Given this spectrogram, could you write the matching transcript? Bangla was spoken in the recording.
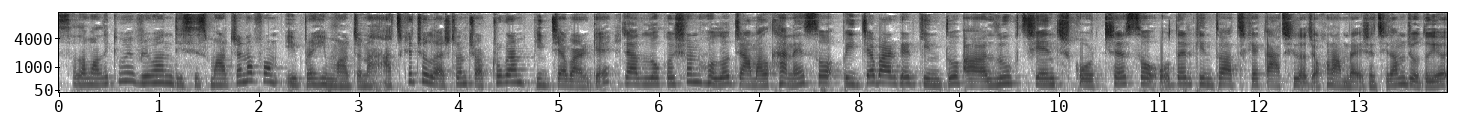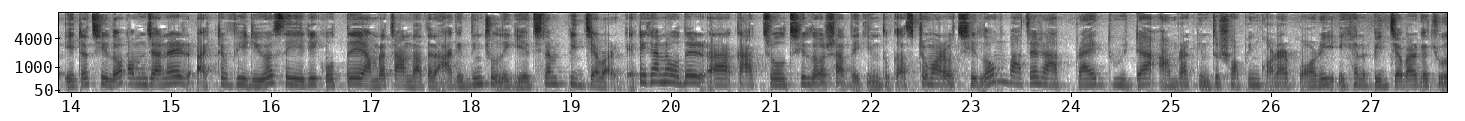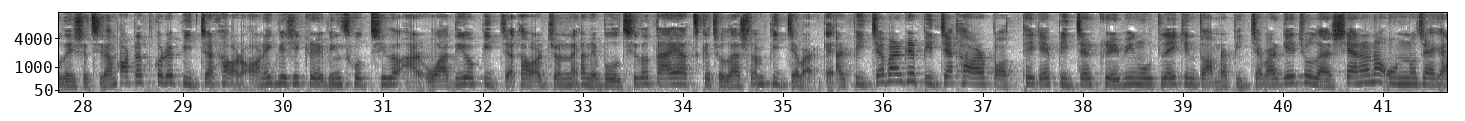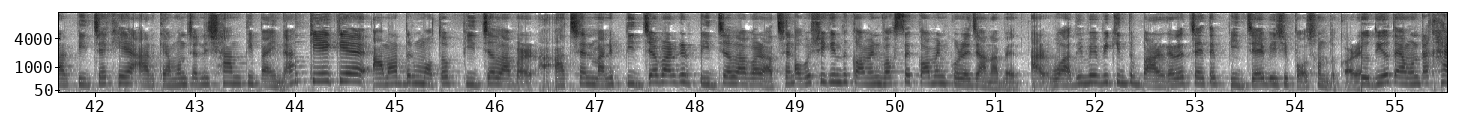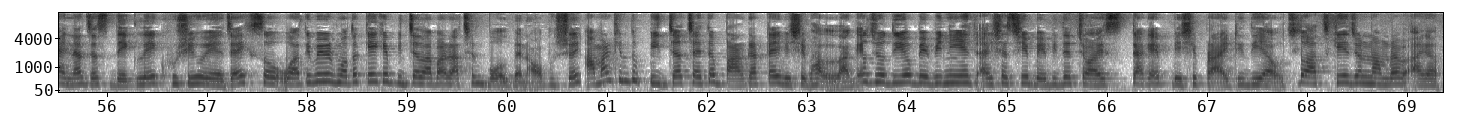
আসসালামু আলাইকুম everyone this is Marjana from Ibrahim Marjana আজকে চলে আসলাম চট্টগ্রাম পিৎজা বার্গে, যার লোকেশন হলো জামাল খানে। সো পিৎজা বার্গের কিন্তু লুক চেঞ্জ করছে। সো ওদের কিন্তু আজকে কাজ ছিল যখন আমরা এসেছিলাম, যদিও এটা ছিল রমজানের একটা ভিডিও সেই করতে আমরা চান রাতের আগের দিন চলে গিয়েছিলাম পিৎজা বার্গে। এখানে ওদের কাজ চলছিল, সাথে কিন্তু কাস্টমারও ছিল। বাজে রাত প্রায় দুইটা, আমরা কিন্তু শপিং করার পরে এখানে পিৎজা বার্গে চলে এসেছিলাম। হঠাৎ করে পিৎজা খাওয়ার অনেক বেশি ক্রেভিংস হচ্ছিল আর ওয়াদিও পিৎজা খাওয়ার জন্য মানে বলছিল, তাই আজকে চলে আসলাম পিৎজা বার্গে আর পিৎজা বার্গের পিৎজা খাওয়ার পর থেকে পিৎজার ক্রেভিং উঠলেই কিন্তু আমরা পিৎজা বার্গে চলে আসি। কেননা অন্য জায়গায় আর পিৎজা খেয়ে আর কেমন জানি শান্তি পাই না। কে কে আমাদের মতো পিৎজা লাভার আছেন মানে পিৎজা বার্গের পিৎজা লাভার আছেন, অবশ্যই কিন্তু কমেন্ট বক্সে কমেন্ট করে জানাবেন। আর ওয়াদি বেবি কিন্তু বার্গারের চাইতে পিৎজাই বেশি পছন্দ করে। যদিও তেমনটা খায় না জাস্ট দেখলেই খুশি হয়ে যায়। সো ওয়াদি বেবির মতো কে কে পিৎজা লাভার আছেন বলবেন অবশ্যই। আমার কিন্তু পিৎজার চাইতে বার্গারটাই বেশি ভালো লাগে। যদিও বেবি নিয়ে এসেছি বেবিদের চয়েসটাকে বেশি প্রায়োরিটি দেওয়া উচিত। তো আজকে এই জন্য আমরা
